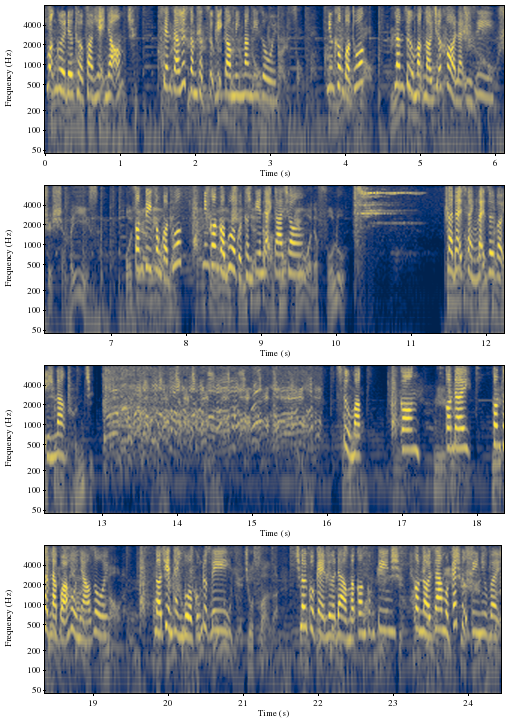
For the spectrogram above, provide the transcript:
mọi người đều thở phào nhẹ nhõm. Xem ra huyết sâm thật sự bị Cao Minh mang đi rồi. Nhưng không có thuốc. Lâm Tử Mặc nói chữa khỏi là ý gì? Con tuy không có thuốc Nhưng con có bùa của thần tiên đại ca cho. Cả đại sảnh lại rơi vào im lặng. Tử mặc Con, con đây. Con thật là quá hồi nháo rồi. Nói chuyện thành bùa cũng được đi. Lời của kẻ lừa đảo mà con cũng tin. Con nói ra một cách tự tin như vậy.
